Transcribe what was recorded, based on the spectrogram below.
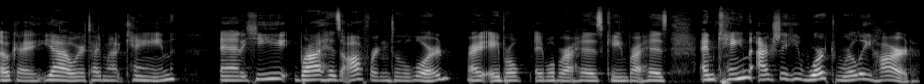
Okay, yeah, we were talking about Cain, and he brought his offering to the Lord. Right, Abel Abel brought his, Cain brought his, and Cain actually he worked really hard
